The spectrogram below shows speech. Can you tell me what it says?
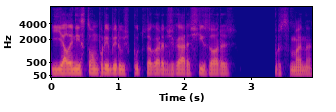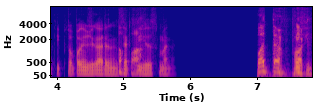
E além disso estão a proibir os putos agora de jogar X horas por semana, tipo, só podem jogar em certos Opa. dias da semana. what the fuck? Enfim,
